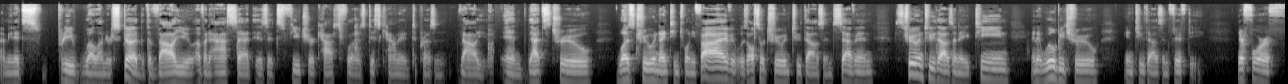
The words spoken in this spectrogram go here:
I mean, it's pretty well understood that the value of an asset is its future cash flows discounted to present value. And that's true, was true in 1925. It was also true in 2007. It's true in 2018, and it will be true in 2050. Therefore, if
